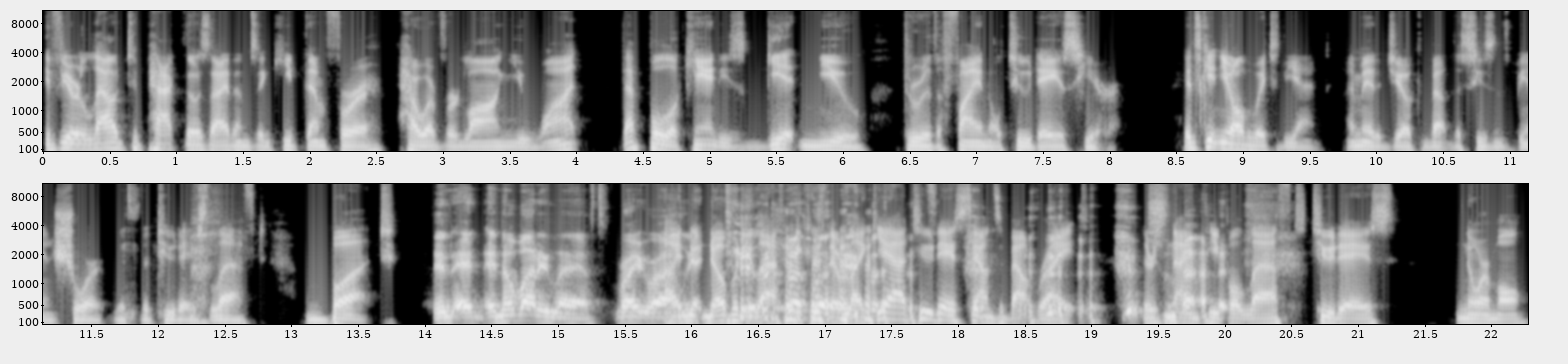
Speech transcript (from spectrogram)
if you're allowed to pack those items and keep them for however long you want, that bowl of candy is getting you through the final two days here. It's getting you all the way to the end. I made a joke about the seasons being short with the two days left, but And, and and nobody laughed, right? I Riley? nobody laughed because they were like, "Yeah, two days sounds about right." There's nine people left. Two days, normal.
